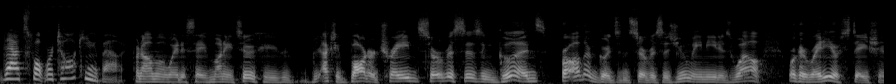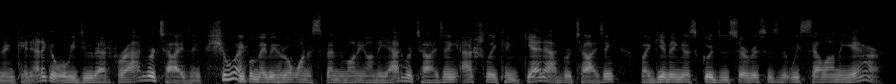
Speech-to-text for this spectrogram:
that's what we're talking about. Phenomenal way to save money too. You can actually barter trade services and goods for other goods and services you may need as well. Work at a radio station in Connecticut where we do that for advertising. Sure. People maybe who don't want to spend the money on the advertising actually can get advertising by giving us goods and services that we sell on the air.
